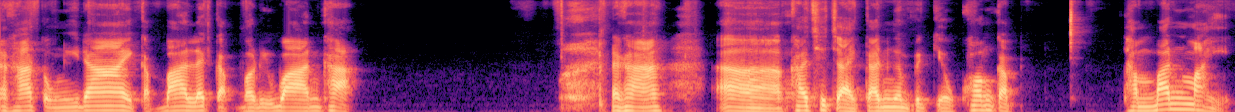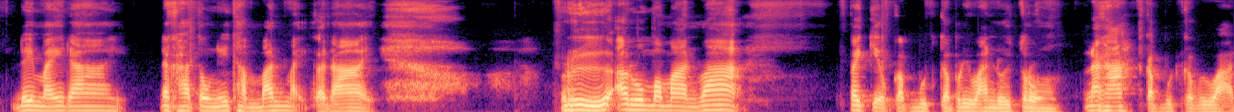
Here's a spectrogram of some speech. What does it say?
นะคะ ตรงนี้ได้กับบ้านและกับบริวารค่ะ นะคะค่าใช้จ่ายการเงินไปเกี่ยวข้องกับทำบ้านใหม่ได้ไหมได้นะคะ ตรงนี้ทำบ้านใหม่ก็ได้ หรืออารมณ์ประมาณว่าไปเกี่ยวกับบุตรกับบริวารโดยตรงนะคะ กับบุตรกับบริวาร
